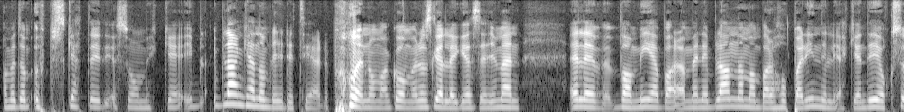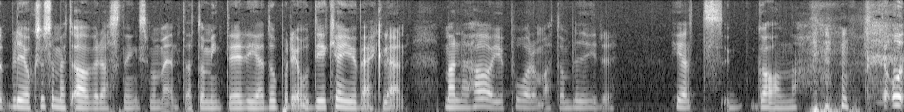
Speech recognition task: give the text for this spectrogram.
Ja, men de uppskattar ju det så mycket. Ibland kan de bli irriterade på en om man kommer och ska lägga sig, men, eller vara med bara. Men ibland när man bara hoppar in i leken, det också, blir också som ett överraskningsmoment att de inte är redo på det. Och det kan ju verkligen, man hör ju på dem att de blir helt galna. Och,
